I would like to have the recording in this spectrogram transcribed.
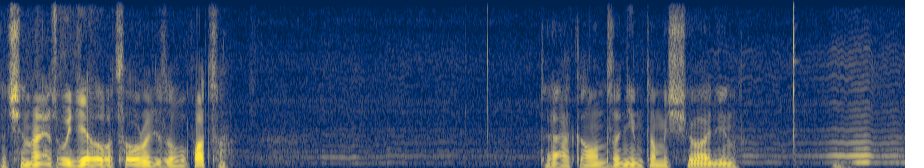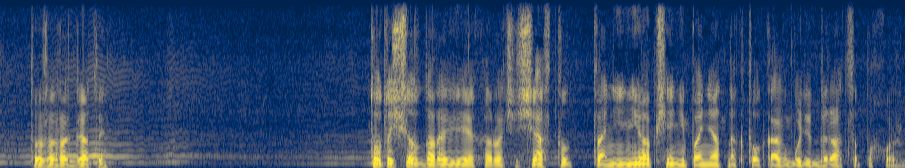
Начинает выделываться, вроде залупаться. Так, а он за ним там еще один. Тоже рогатый. Тот еще здоровее, короче. Сейчас тут они не вообще непонятно, кто как будет драться, похоже.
